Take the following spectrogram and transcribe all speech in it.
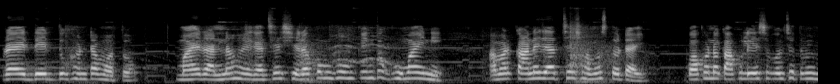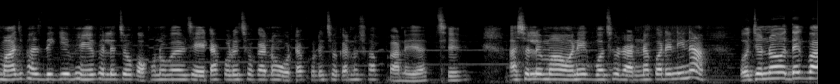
প্রায় দেড় দু ঘণ্টা মতো। মায়ের রান্না হয়ে গেছে, সেরকম ঘুম কিন্তু ঘুমাইনি আমার কানে যাচ্ছে সমস্তটাই। কখনো কাকুলি এসে বলছে, তুমি মাছ ভাজতে গিয়ে ভেঙে ফেলেছো, কখনো বলছে এটা করেছ কেন, ওটা করেছ কেন? সব কানে যাচ্ছে। আসলে মা অনেক বছর রান্না করেনি না, ওই জন্য দেখবা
